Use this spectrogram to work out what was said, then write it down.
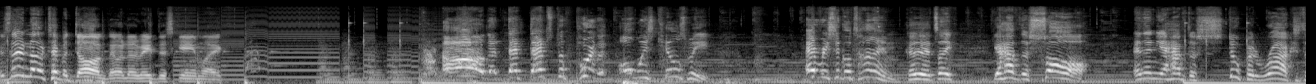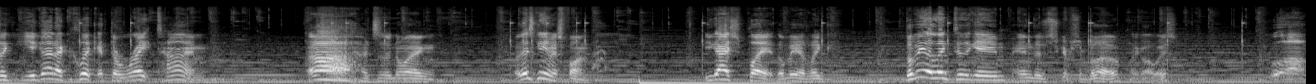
is there another type of dog that would have made this game like... Oh, that, that that's the part that always kills me! Every single time! Because it's like, you have the saw, and then you have the stupid rocks. It's like, you gotta click at the right time. Ah, it's annoying. But this game is fun. You guys should play it. There'll be a link. There'll be a link to the game in the description below, like always. Whoa.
